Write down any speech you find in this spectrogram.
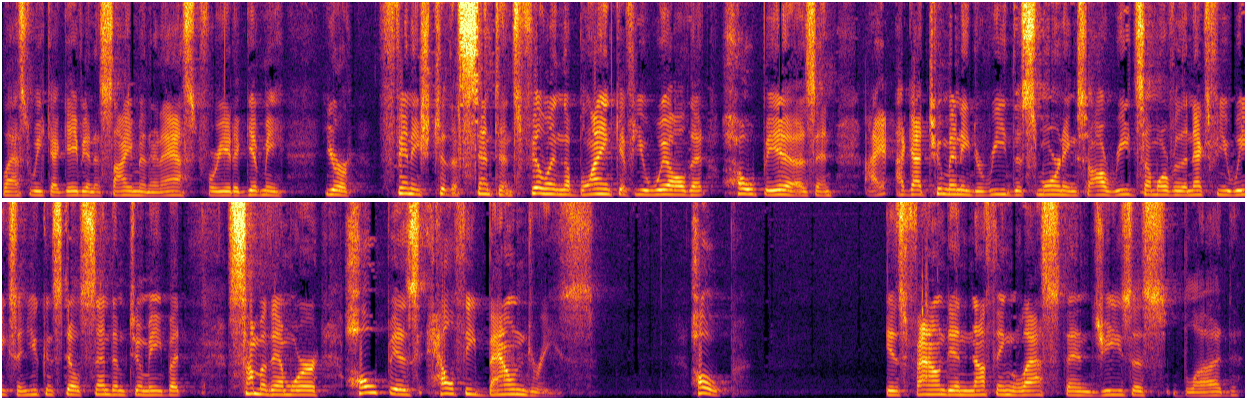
Last week I gave you an assignment and asked for you to give me your finish to the sentence, fill in the blank, if you will, that hope is. And I, I, got too many to read this morning, so I'll read some over the next few weeks and you can still send them to me. But some of them were hope is healthy boundaries. Hope is found in nothing less than Jesus' blood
